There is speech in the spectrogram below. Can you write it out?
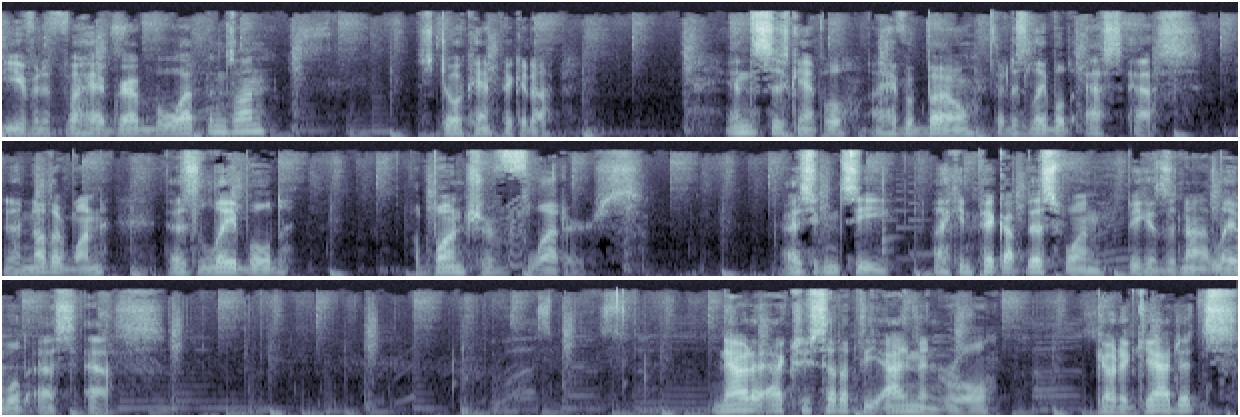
Even if I have grabbable weapons on, still can't pick it up. In this example, I have a bow that is labeled SS, and another one that is labeled a bunch of letters. As you can see, I can pick up this one because it's not labeled SS. Now to actually set up the admin role, go to Gadgets,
